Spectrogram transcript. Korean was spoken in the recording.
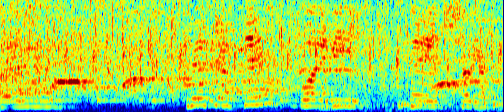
저희는 트래시아스 YB 스페셜이었습니다.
